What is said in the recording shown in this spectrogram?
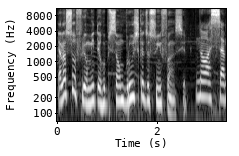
ela sofreu uma interrupção brusca de sua infância. Nossa,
